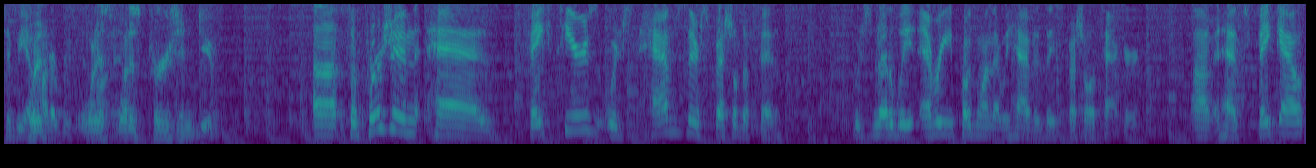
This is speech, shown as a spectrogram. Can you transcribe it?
to be 100% What, what is what does Persian do? Uh, so Persian has fake tears, which has their special defense, which notably every Pokemon that we have is a special attacker. Um, it has fake out,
